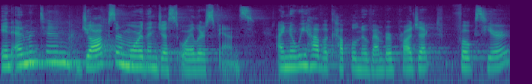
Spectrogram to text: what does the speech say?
In Edmonton, jocks are more than just Oilers fans. I know we have a couple November Project folks here.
